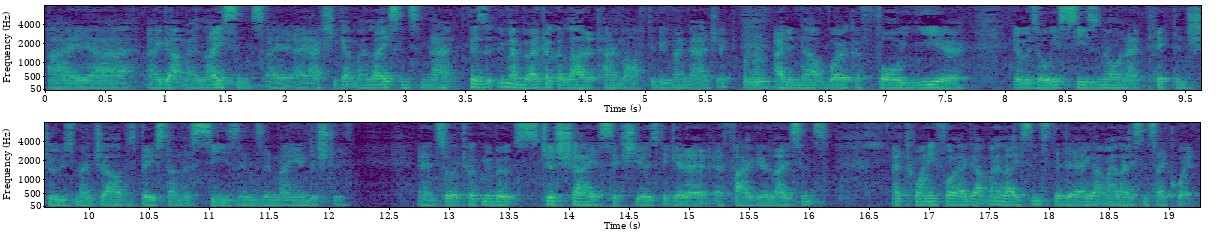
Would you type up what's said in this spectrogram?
I uh, I got my license. I, I actually got my license in that because remember I took a lot of time off to do my magic. I did not work a full year. It was always seasonal, and I picked and chose my jobs based on the seasons in my industry. And so it took me about just shy of six years to get a, a five year license. At 24, I got my license. The day I got my license, I quit.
